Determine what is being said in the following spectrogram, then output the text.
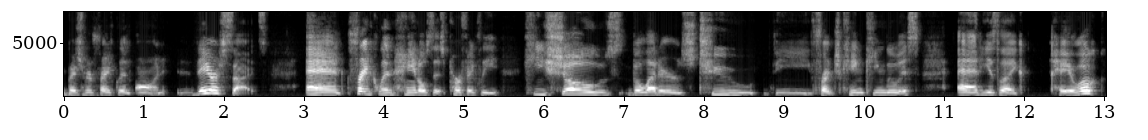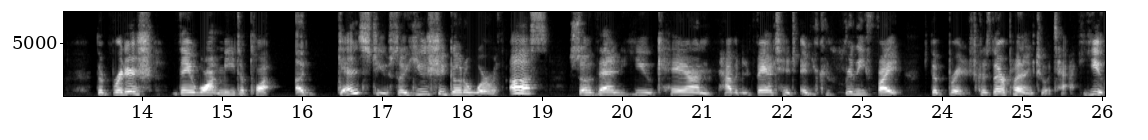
Benjamin Franklin on their sides and Franklin handles this perfectly. He shows the letters to the French king, King Louis, and he's like, hey, look, the British, they want me to plot against you, so you should go to war with us, so then you can have an advantage and you can really fight the British, because they're planning to attack you.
